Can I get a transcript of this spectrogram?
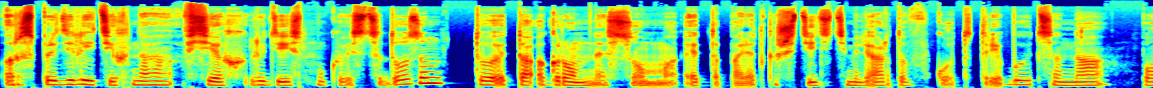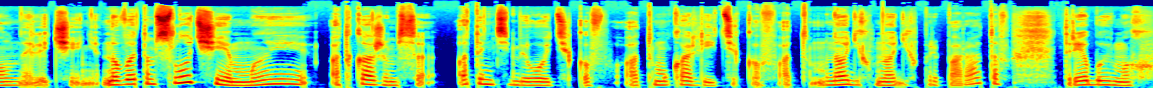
распределить их на всех людей с муковисцидозом, то это огромная сумма. Это порядка 60 миллиардов в год требуется на полное лечение. Но в этом случае мы откажемся от антибиотиков, от муколитиков, от многих-многих препаратов, требуемых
